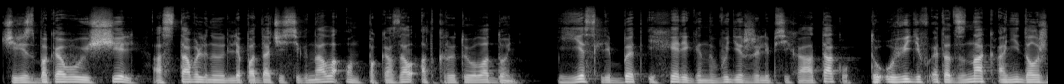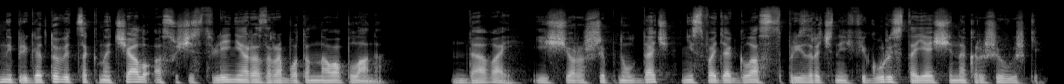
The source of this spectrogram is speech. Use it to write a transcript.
Через боковую щель, оставленную для подачи сигнала, он показал открытую ладонь. Если Бет и Херриган выдержали психоатаку, то увидев этот знак, они должны приготовиться к началу осуществления разработанного плана. «Давай», – еще раз шепнул Дач, не сводя глаз с призрачной фигуры, стоящей на крыше вышки.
